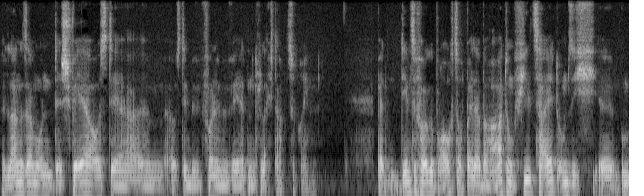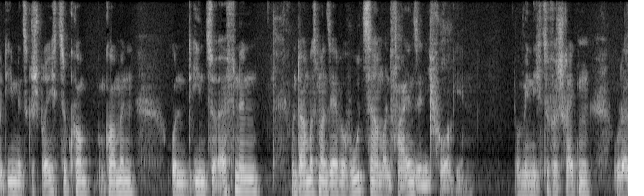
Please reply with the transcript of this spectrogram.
langsam und schwer aus, der, ähm, aus dem, von den Bewerten vielleicht abzubringen. Bei, demzufolge braucht es auch bei der Beratung viel Zeit, um sich, äh, um mit ihm ins Gespräch zu kom kommen und ihn zu öffnen. Und da muss man sehr behutsam und feinsinnig vorgehen, um ihn nicht zu verschrecken oder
